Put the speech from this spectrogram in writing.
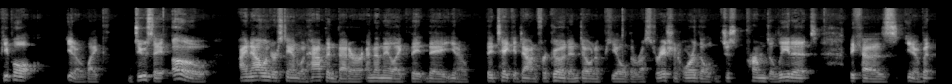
People, you know, like do say, oh, I now understand what happened better. And then they like, they, they, you know, they take it down for good and don't appeal the restoration, or they'll just perm delete it because, you know, but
